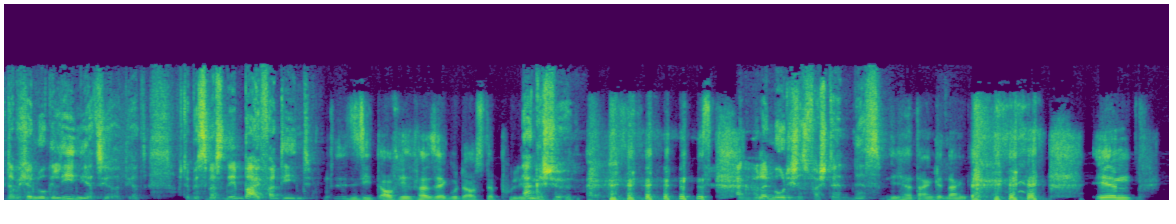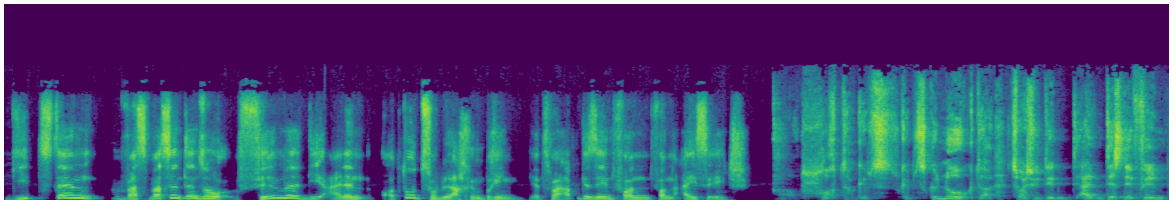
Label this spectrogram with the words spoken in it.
Den habe ich ja nur geliehen jetzt hier. Und jetzt habe ich ein bisschen was nebenbei verdient. Sieht auf jeden Fall sehr gut aus, der Pulli. Dankeschön. danke für dein modisches Verständnis. Ja, danke, danke. ähm, Gibt es denn, was, was sind denn so Filme, die einen Otto zum Lachen bringen? Jetzt mal abgesehen von, von Ice Age. Och, da gibt's gibt's genug. Da, zum Beispiel den alten Disney-Film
